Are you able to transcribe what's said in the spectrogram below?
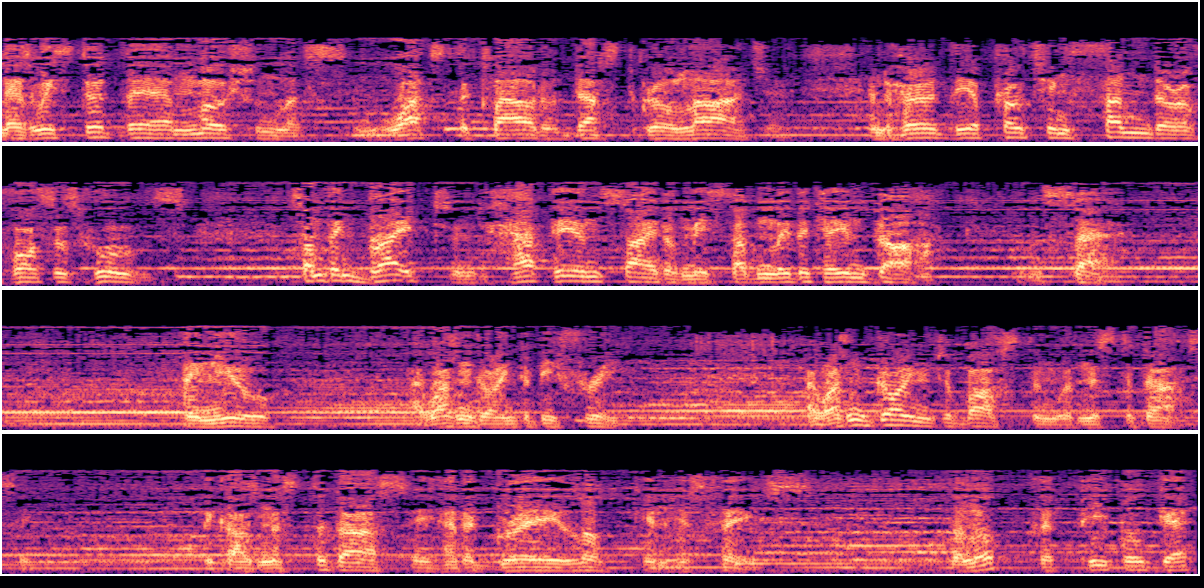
And as we stood there motionless and watched the cloud of dust grow larger and heard the approaching thunder of horses' hooves, something bright and happy inside of me suddenly became dark and sad. I knew I wasn't going to be free. I wasn't going to Boston with Mr. Darcy because Mr. Darcy had a gray look in his face. The look that people get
